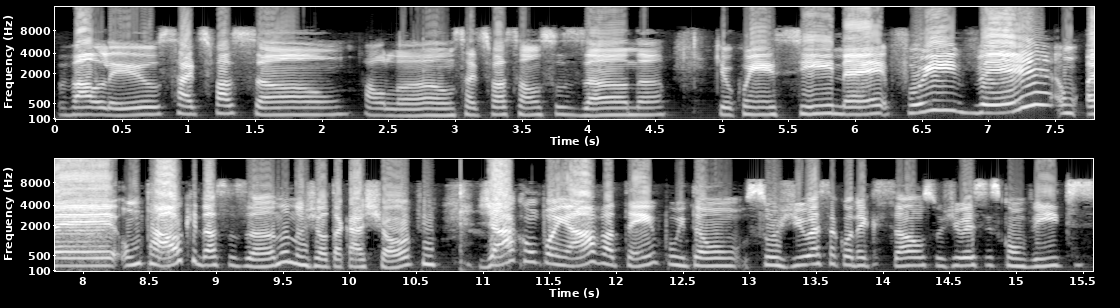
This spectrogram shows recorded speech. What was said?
Valeu, satisfação, Paulão, satisfação, Suzana, que eu conheci, né? Fui ver um, é, um talk da Suzana no JK Shop, já acompanhava há tempo, então surgiu essa conexão, surgiu esses convites,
